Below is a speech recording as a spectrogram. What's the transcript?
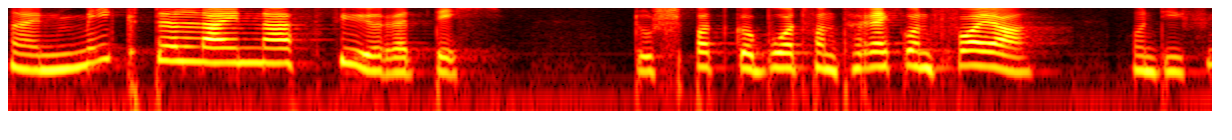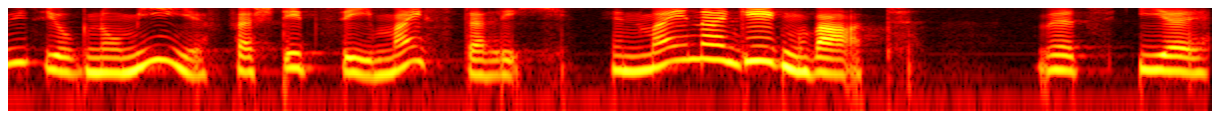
ein Mägdelein nass führe dich, du Spottgeburt von Dreck und Feuer, und die Physiognomie versteht sie meisterlich. In meiner Gegenwart wird's ihr,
